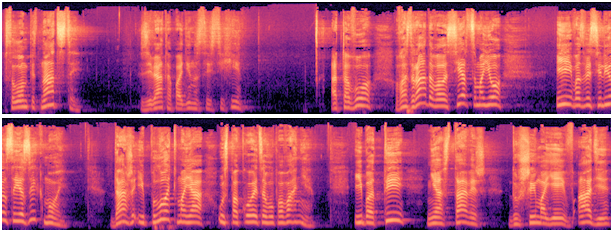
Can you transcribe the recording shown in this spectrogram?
Псалом 15, с 9 по 11 стихи. От того возрадовалось сердце мое, и возвеселился язык мой. Даже и плоть моя успокоится в уповании, ибо ты не оставишь души моей в аде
